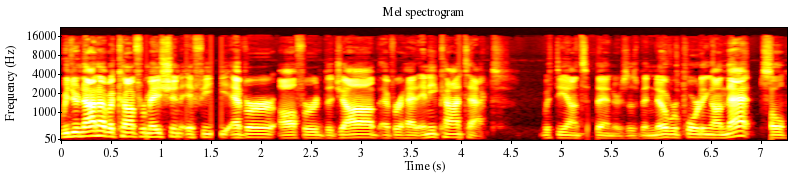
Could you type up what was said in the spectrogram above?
We do not have a confirmation if he ever offered the job, ever had any contact with Deion Sanders. There's been no reporting on that. So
